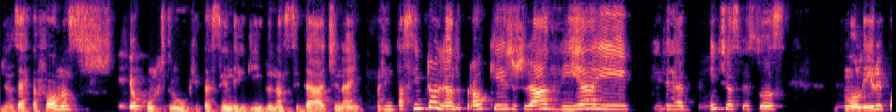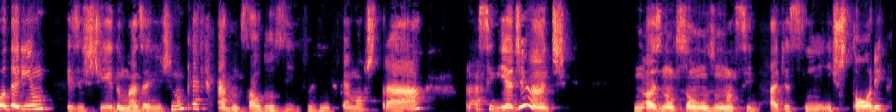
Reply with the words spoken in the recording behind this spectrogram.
De uma certa forma, eu construo o que está sendo erguido na cidade, né? Então, a gente está sempre olhando para o que já havia e que de repente as pessoas demoliram e poderiam ter existido, mas a gente não quer ficar num saudosismo, a gente quer mostrar para seguir adiante. Nós não somos uma cidade assim histórica,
